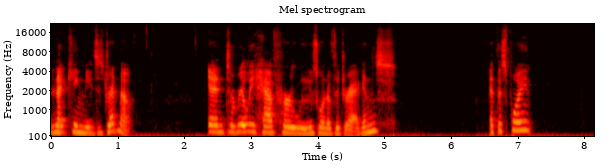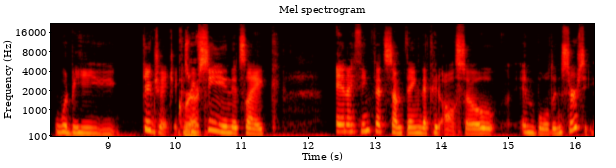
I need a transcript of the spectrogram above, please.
the Night King needs his dreadmount, and to really have her lose one of the dragons at this point would be game changing because we've seen it's like, and I think that's something that could also embolden Cersei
